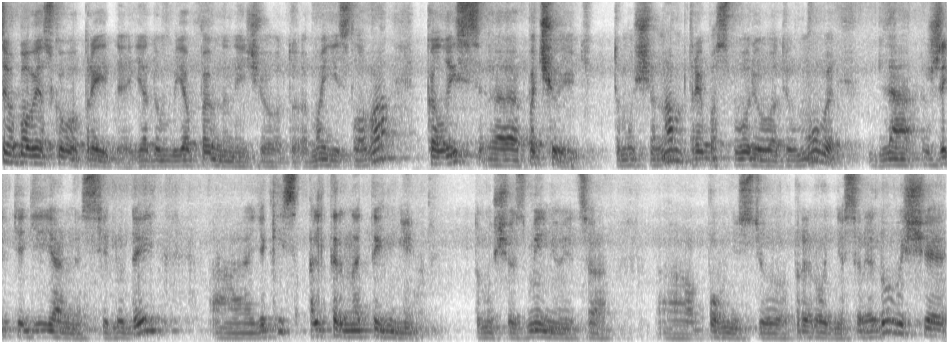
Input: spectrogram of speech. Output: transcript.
Це обов'язково прийде. Я думаю, я впевнений, що от мої слова колись е, почують, тому що нам треба створювати умови для життєдіяльності людей, е, якісь альтернативні, тому що змінюється е, повністю природнє середовище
